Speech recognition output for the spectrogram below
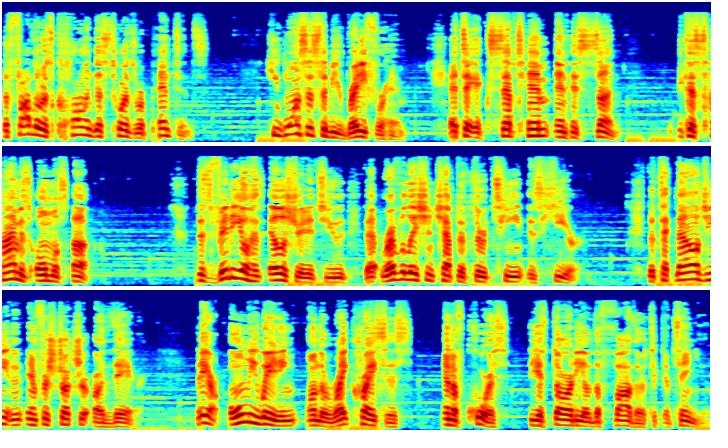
The Father is calling us towards repentance. He wants us to be ready for Him and to accept Him and His Son because time is almost up. This video has illustrated to you that Revelation chapter 13 is here. The technology and infrastructure are there. They are only waiting on the right crisis and, of course, the authority of the Father to continue.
